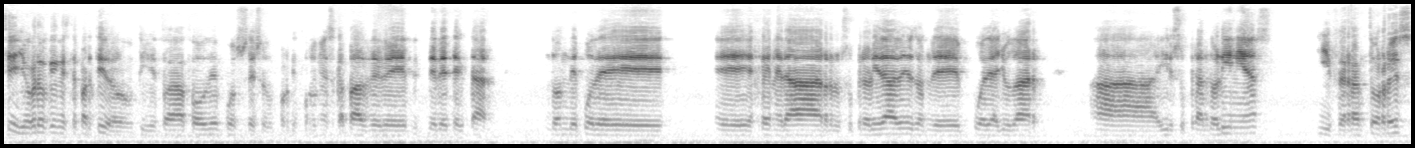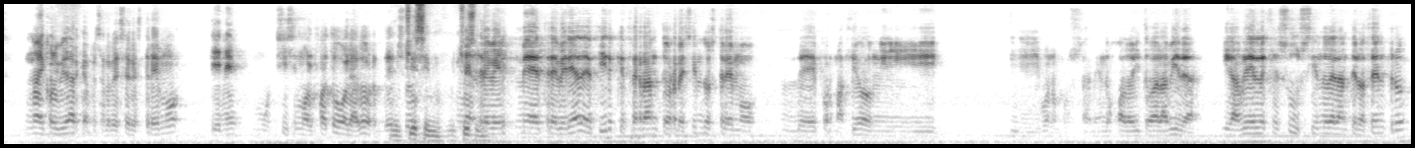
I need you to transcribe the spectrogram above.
Sí, yo creo que en este partido utilizó a Foden, pues eso, porque Foden es capaz de detectar donde puede eh, generar superioridades, donde puede ayudar a ir superando líneas. Y Ferran Torres, no hay que olvidar que a pesar de ser extremo, tiene muchísimo olfato goleador. De muchísimo, muchísimo. Me, atrevería a decir que Ferran Torres, siendo extremo de formación y, y, bueno, pues habiendo jugado ahí toda la vida, y Gabriel Jesús siendo delantero centro,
